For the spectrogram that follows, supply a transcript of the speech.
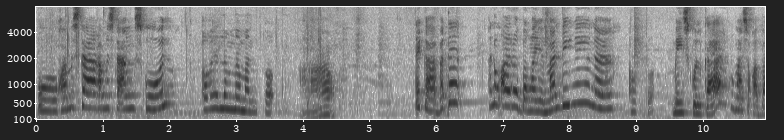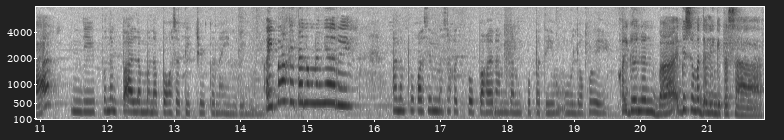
Oh, kamusta? Kamusta ang school? Okay lang naman po. Ah. Teka, ba't na- anong araw ba ngayon? Monday ngayon ah. Opo. May school ka? Pumasok ka ba? Hindi po, nagpaalam mo na po ako sa teacher ko na hindi mo na. Ay, bakit? Anong nangyari? Ano po kasi masakit po pakiramdam ko pati yung ulo ko eh. Ay, ganun ba? Eh, gusto madaling kita sa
